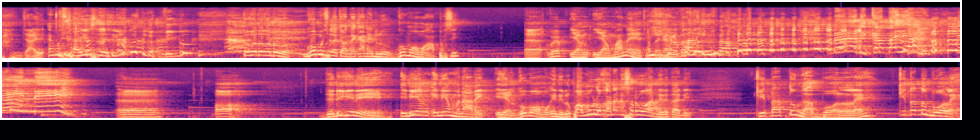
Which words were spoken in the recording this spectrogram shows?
ah Jayu, emang Jayu sudah dulu gue juga bingung. Tunggu tunggu tunggu, gue mesti lihat contekannya dulu. Gue mau ngomong apa sih? Eh, web yang yang mana ya contekan Yang itu? paling bawah. Udah dikat aja. Yang ini. Eh, oh, jadi gini, ini yang ini yang menarik. Iya, gue mau ngomong ini. Lupa mulu karena keseruan dari tadi. Kita tuh nggak boleh, kita tuh boleh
